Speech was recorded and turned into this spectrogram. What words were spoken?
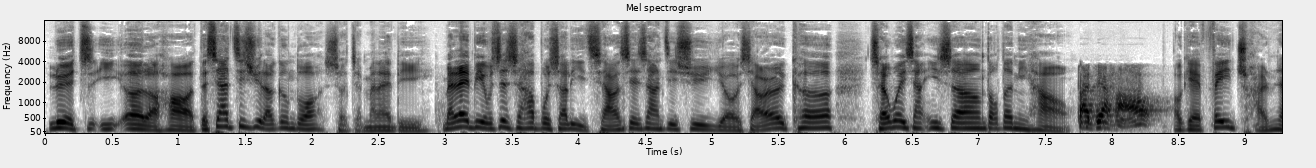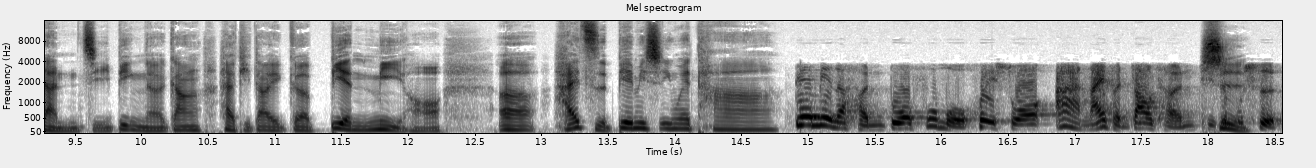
略知一二了哈。等下继续聊更多。守着 Melody，Melody，我是十号部小李强，线上继续有小儿科陈伟祥医生，豆豆你好，大家好。OK，非传染疾病呢，刚刚还有提到一个便秘哈。呃，孩子便秘是因为他便秘的？很多父母会说啊，奶粉造成，其实不是。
